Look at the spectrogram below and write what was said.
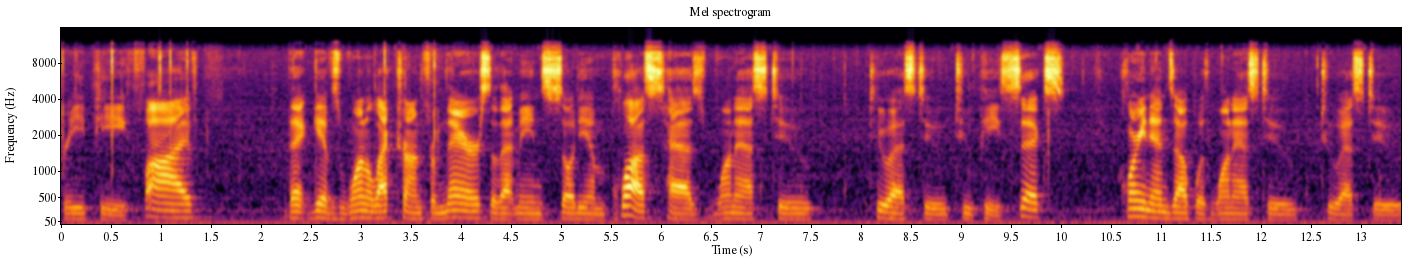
3p5. That gives one electron from there, so that means sodium plus has 1s2, 2s2, 2p6. Chlorine ends up with 1s2, 2s2,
